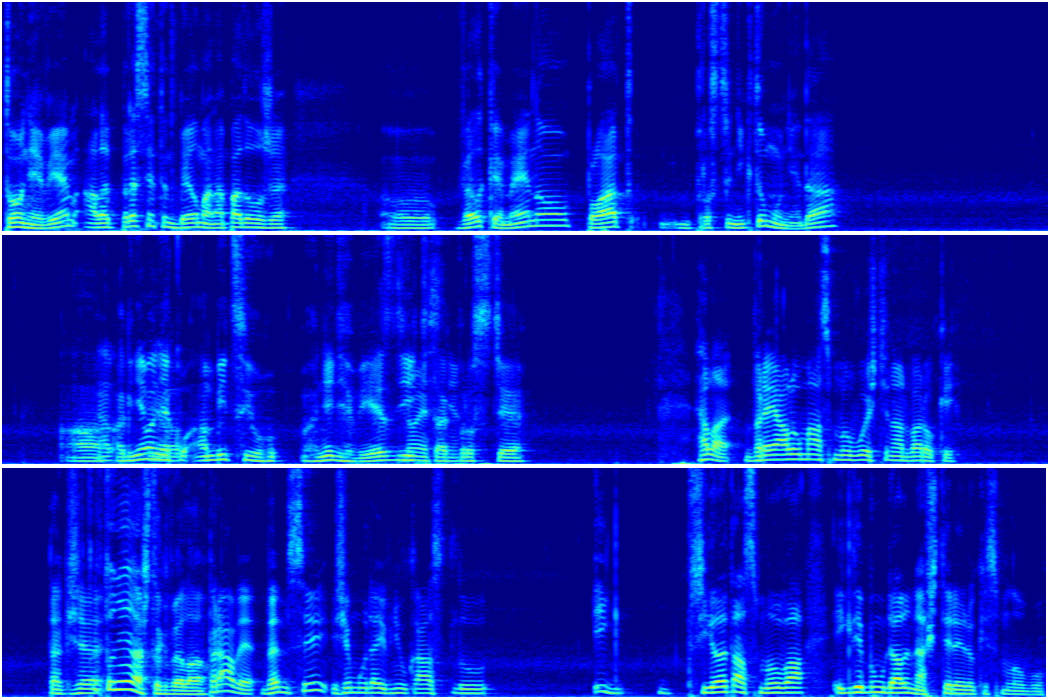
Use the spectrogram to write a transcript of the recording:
To nevím, ale přesně ten Bale ma napadl, že uh, velké jméno, plat prostě nikto mu nedá. A ak nemá nějakou ambíciu hneď hvězdiť, no, tak prostě... Hele, v Reálu má smlouvu ještě na dva roky. Takže tak to nie je až tak veľa. Právě, vem si, že mu dají v Newcastle i tříletá smlouva, i kdyby mu dali na čtyři roky smlouvu.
